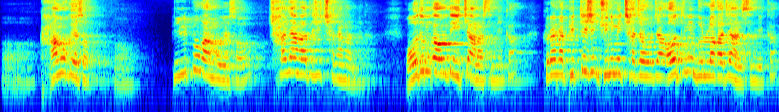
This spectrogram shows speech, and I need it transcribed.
어, 감옥에서 어, 빌보 감옥에서 찬양하듯이 찬양합니다. 어둠 가운데 있지 않았습니까? 그러나 빛 대신 주님이 찾아오자 어둠이 물러가지 않습니까?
